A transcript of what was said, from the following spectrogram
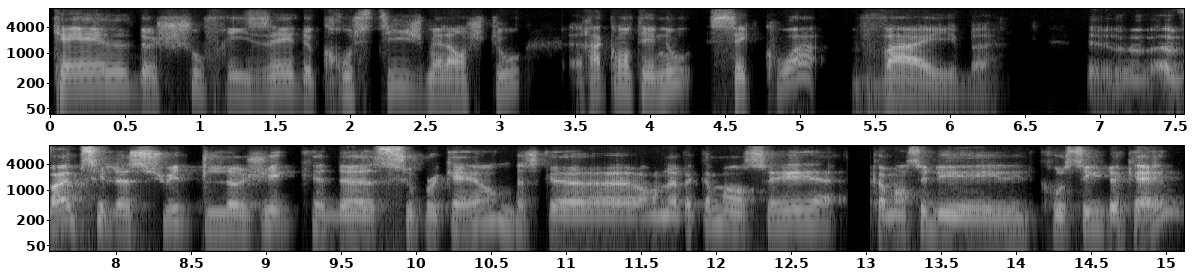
kale, de chou frisé, de croustille, je mélange tout racontez-nous, c'est quoi Vibe? Euh, Vibe, c'est la suite logique de Super Kale parce qu'on euh, avait commencé, commencé des croustilles de kale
